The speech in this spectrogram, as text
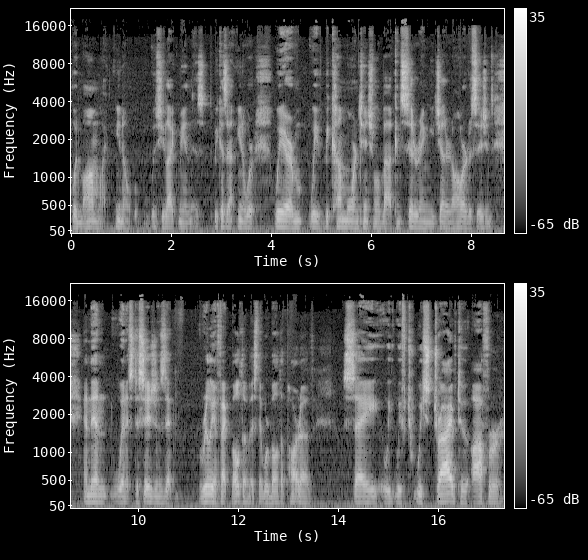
would mom like you know would she like me in this? Because uh, you know we're we are we've become more intentional about considering each other in all our decisions. And then when it's decisions that really affect both of us that we're both a part of say we we we strive to offer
